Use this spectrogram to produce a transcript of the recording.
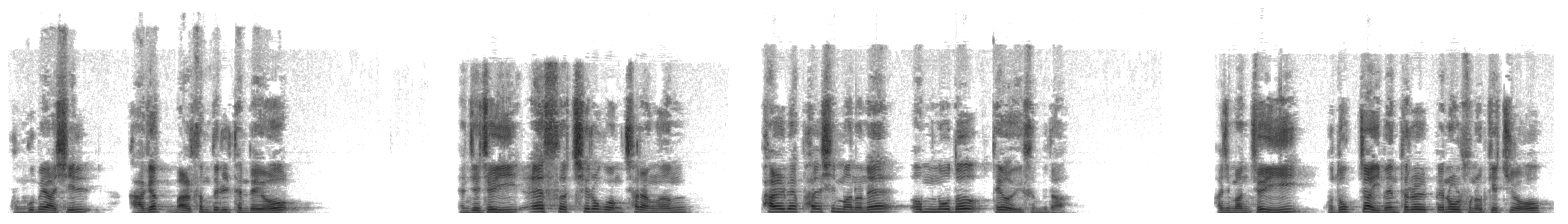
궁금해 하실 가격 말씀드릴 텐데요. 현재 저희 S750 차량은 880만원에 업로드 되어 있습니다. 하지만 저희 구독자 이벤트를 빼놓을 수는 없겠죠.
